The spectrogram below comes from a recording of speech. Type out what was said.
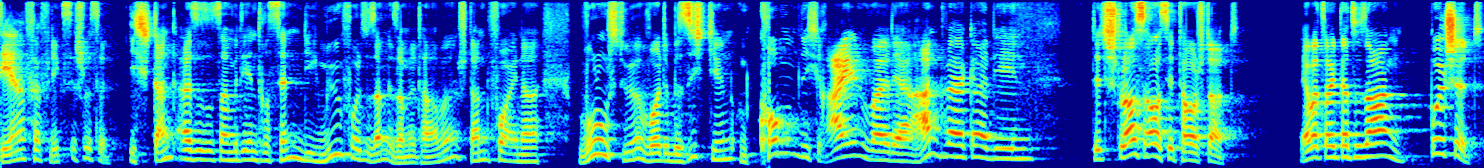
der verpflegste Schlüssel. Ich stand also sozusagen mit den Interessenten, die ich mühevoll zusammengesammelt habe, stand vor einer Wohnungstür, wollte besichtigen und komme nicht rein, weil der Handwerker den, das Schloss ausgetauscht hat. Ja, was soll ich dazu sagen? Bullshit.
